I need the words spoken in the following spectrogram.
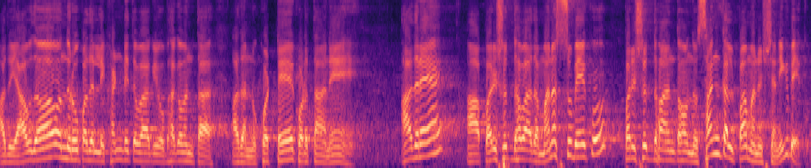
ಅದು ಯಾವುದೋ ಒಂದು ರೂಪದಲ್ಲಿ ಖಂಡಿತವಾಗಿಯೂ ಭಗವಂತ ಅದನ್ನು ಕೊಟ್ಟೇ ಕೊಡ್ತಾನೆ. ಆದರೆ ಆ ಪರಿಶುದ್ಧವಾದ ಮನಸ್ಸು ಬೇಕು, ಪರಿಶುದ್ಧವಾದಂತಹ ಒಂದು ಸಂಕಲ್ಪ ಮನುಷ್ಯನಿಗೆ ಬೇಕು.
